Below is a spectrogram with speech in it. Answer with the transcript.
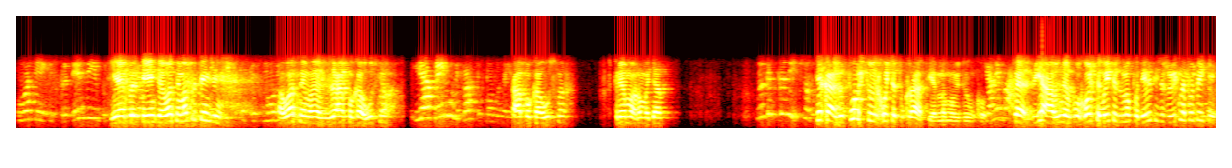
У вас є якісь претензії? Є претензії, а у вас нема претензій? А у вас нема, а поки усно, Я прийму від вас письмову заяву. а поки усно, прямо громадян. Ну ти ви? Я кажу, пошту хочуть украсти, на мою думку. Я не бачу. Я, ви хочете вийти, ну подивитися, що вікна побиті.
